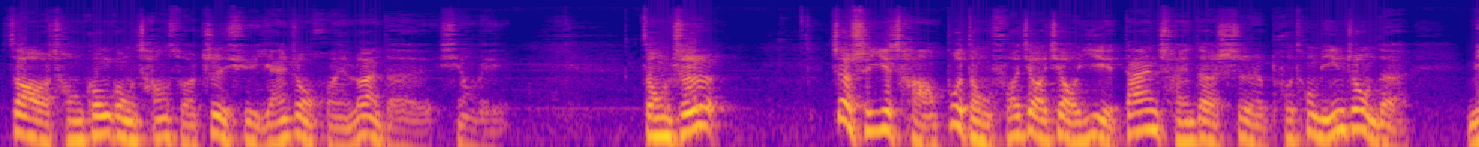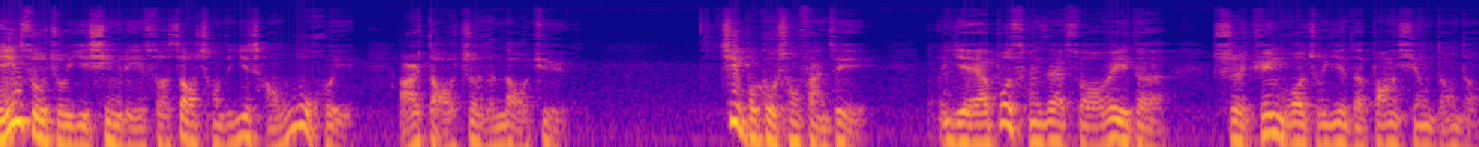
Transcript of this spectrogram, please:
造成公共场所秩序严重混乱的行为。总之，这是一场不懂佛教教义、单纯的是普通民众的民族主义心理所造成的一场误会而导致的闹剧，既不构成犯罪，也不存在所谓的是军国主义的帮凶等等。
